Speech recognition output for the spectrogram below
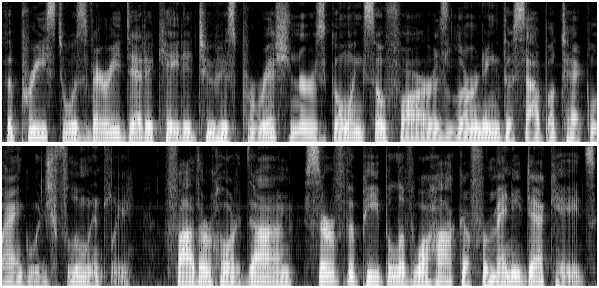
The priest was very dedicated to his parishioners, going so far as learning the Zapotec language fluently. Father Jordan served the people of Oaxaca for many decades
